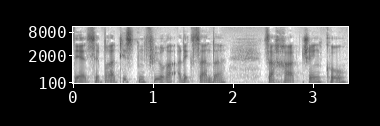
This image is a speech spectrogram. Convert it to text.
Der Separatistenführer Alexander Sachartschenko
